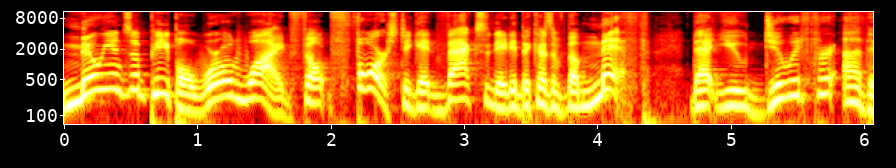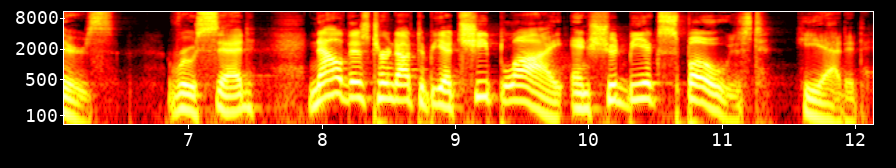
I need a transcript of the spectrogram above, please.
Millions of people worldwide felt forced to get vaccinated because of the myth that you do it for others, Roos said. Now this turned out to be a cheap lie and should be exposed, he added.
